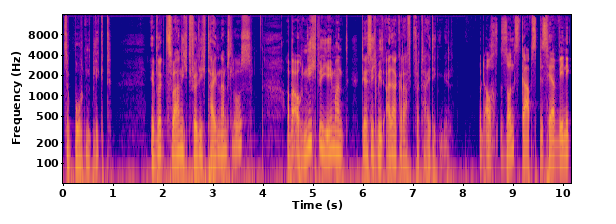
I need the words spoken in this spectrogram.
zu Boden blickt. Er wirkt zwar nicht völlig teilnahmslos, aber auch nicht wie jemand, der sich mit aller Kraft verteidigen will. Und auch sonst gab es bisher wenig,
